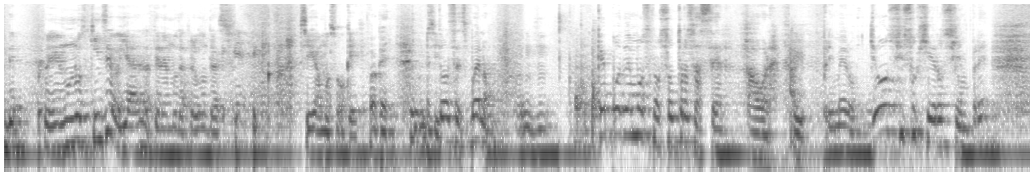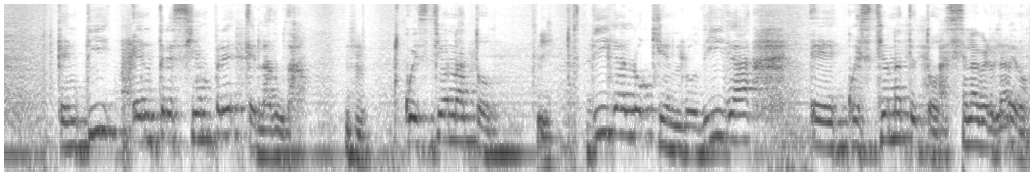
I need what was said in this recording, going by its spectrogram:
de- en unos 15 o ya tenemos las preguntas. Sigamos, ok. Ok, Sí. entonces, bueno, ¿qué podemos nosotros hacer ahora? Sí. Primero, yo sí sugiero siempre que en ti entre siempre en la duda. Cuestiona todo. Sí. Dígalo quien lo diga, eh, cuestionate todo. Así sea la verdad, Primero,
